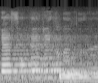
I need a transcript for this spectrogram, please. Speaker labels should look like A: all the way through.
A: कैसे तेरी खुद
